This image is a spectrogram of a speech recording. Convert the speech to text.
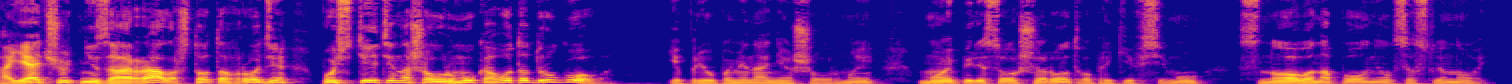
а я чуть не заорала что-то вроде «пустите на шаурму кого-то другого». И при упоминании шаурмы мой пересохший рот, вопреки всему, снова наполнился слюной.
